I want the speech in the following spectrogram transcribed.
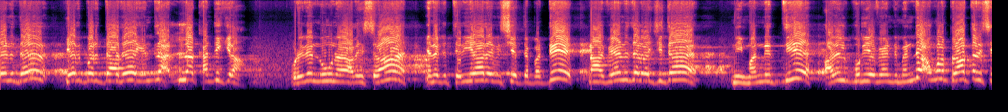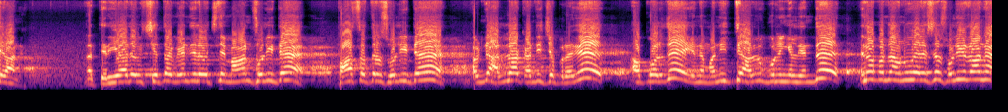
வேண்டுதல் ஏற்படுத்தாதே என்று அல்லாஹ் கண்டிக்கிறான். உடனே நூன் அலிஸ்லாம் எனக்கு தெரியாத விஷயத்தை பற்றி நான் வேண்டுதல் வச்சுட்டேன். நீ மன்னித்து அருள் புரிய வேண்டும் என்று அவங்களும் பிரார்த்தனை செய்யறாங்க நான் தெரியாத விஷயத்த வேண்டியதை வச்சு மகன் சொல்லிட்டேன் பாசத்துல சொல்லிட்டேன் அப்படின்னு அல்லாஹ் கண்டிச்ச பிறகு அப்பொழுது என்னை மன்னித்து அருள் புரியுங்கள் என்று என்ன பண்றாங்க? நூறு அலிஸ்லாம் சொல்லிடுறாங்க.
